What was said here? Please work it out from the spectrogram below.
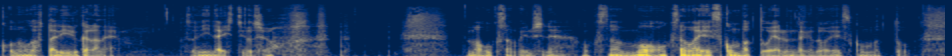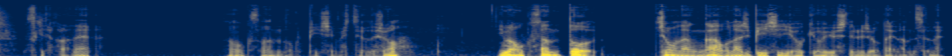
子供が2人いるからね。それ2台必要でしょ。まあ奥さんもいるしね。奥さんも、奥さんはエースコンバットをやるんだけど、エースコンバット好きだからね。奥さんの PC も必要でしょ。今奥さんと長男が同じ PC を共有してる状態なんですよね。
